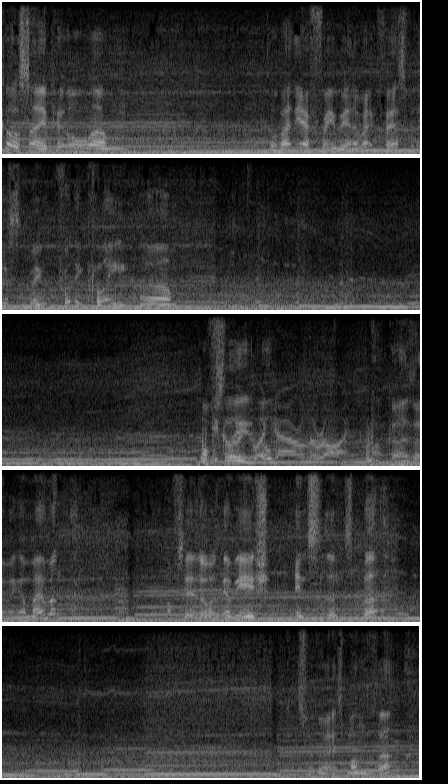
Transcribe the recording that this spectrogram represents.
Gotta say, people um, talk about the F3 being a wreckfest, but this has been pretty clean. Um, obviously, oh, car on the right. that guy's having a moment. Obviously, there's always going to be ish incidents, but considering it's Monza,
